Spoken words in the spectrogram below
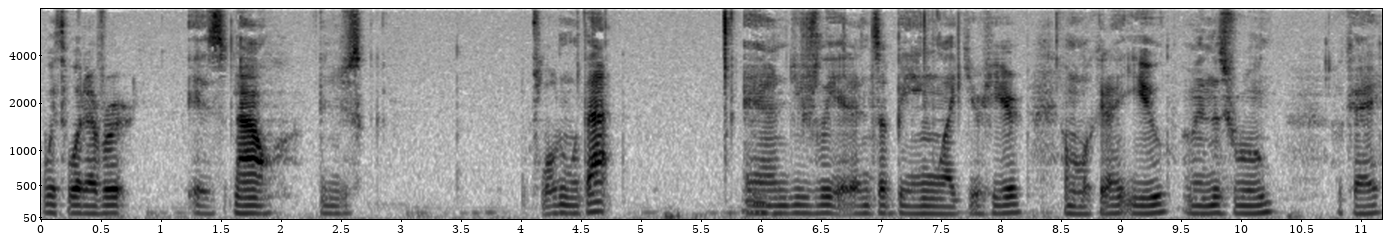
with whatever is now, and you're just floating with that. And usually it ends up being like you're here. I'm looking at you. I'm in this room. Okay.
